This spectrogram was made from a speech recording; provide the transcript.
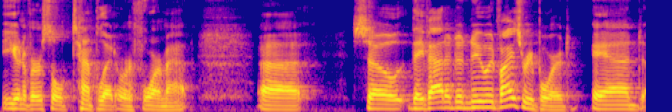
universal template or format. Uh, so they've added a new advisory board, and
